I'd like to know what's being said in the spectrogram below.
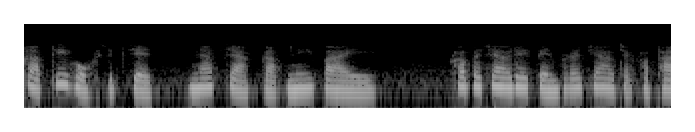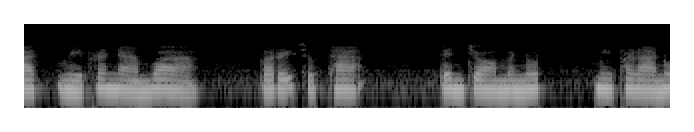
กลับที่หกสิบเจ็ดนับจากกลับนี้ไปข้าพเจ้าได้เป็นพระเจ้าจักรพรรดิมีพระนามว่า ปริสุทธะ เป็นจอมนุษย์ มีพลานุ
